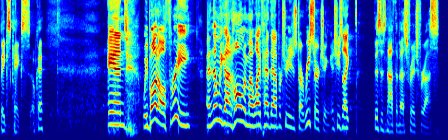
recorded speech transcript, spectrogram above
bakes cakes. Okay. And we bought all three, and then we got home, and my wife had the opportunity to start researching. And she's like, this is not the best fridge for us.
